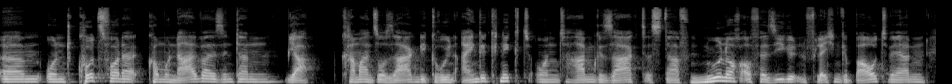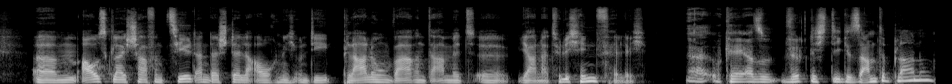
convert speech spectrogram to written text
Ähm, und kurz vor der Kommunalwahl sind dann, ja, kann man so sagen, die Grünen eingeknickt und haben gesagt, es darf nur noch auf versiegelten Flächen gebaut werden. Ähm, Ausgleich schaffen zählt an der Stelle auch nicht und die Planungen waren damit äh, ja natürlich hinfällig. Okay, also wirklich die gesamte Planung?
